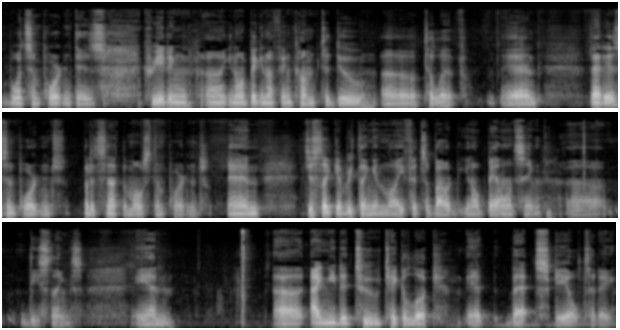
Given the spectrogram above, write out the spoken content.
what's important is creating, uh, you know, a big enough income to do, uh, to live. And that is important, but it's not the most important. And just like everything in life, it's about, you know, balancing uh, these things. And uh, I needed to take a look at that scale today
